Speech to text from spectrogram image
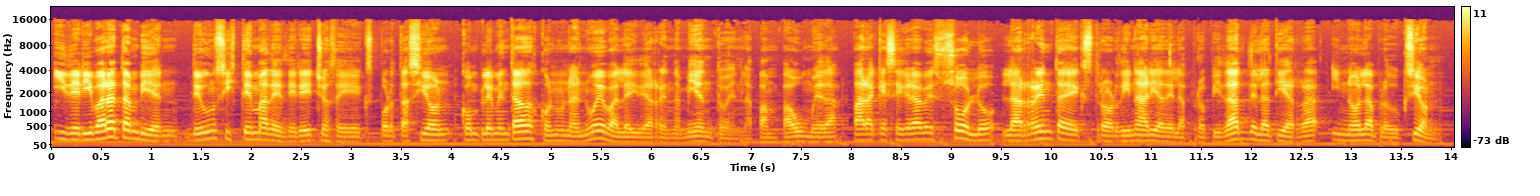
Y derivará también de un sistema de derechos de exportación complementados con una nueva ley de arrendamiento en la pampa húmeda para que se grave solo la renta extraordinaria de la propiedad de la tierra y no la producción.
